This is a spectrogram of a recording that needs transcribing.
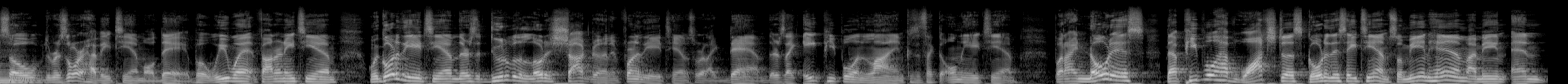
So mm. the resort have ATM all day, but we went found an ATM. When we go to the ATM, there's a dude with a loaded shotgun in front of the ATM. So we're like, damn. There's like eight people in line because it's like the only ATM. But I notice that people have watched us go to this ATM. So me and him, I mean, and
